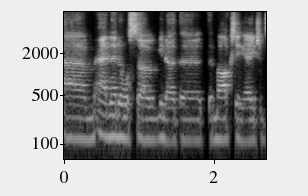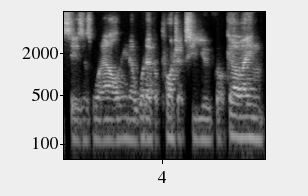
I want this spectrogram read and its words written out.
Um, and then also, you know, the the marketing agencies as well. You know, whatever projects you've got going,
